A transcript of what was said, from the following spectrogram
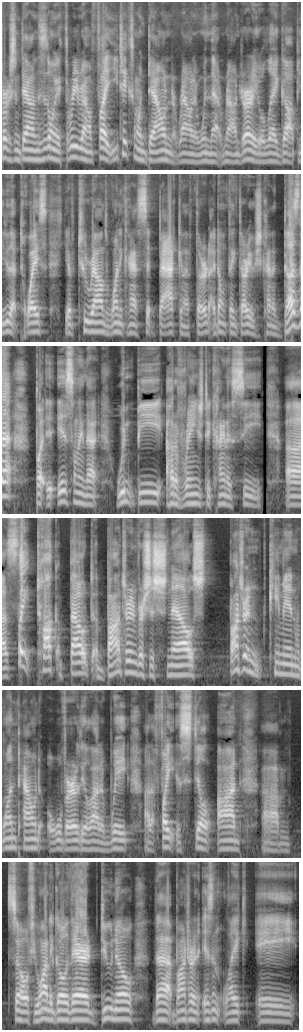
Ferguson down. This is only a three round fight. You take someone down in a round and win that round, you're already a leg up. You do that twice. You have two rounds. One, you kind of sit back in a third. I don't think Dariush kind of does that, but it is something that wouldn't be out of range to kind of see. Uh, slight talk about Bontorin versus Schnell. Bontorin came in one pound over the allotted weight. Uh, the fight is still on. Um, so if you want to go there, do know that Bontorin isn't like a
